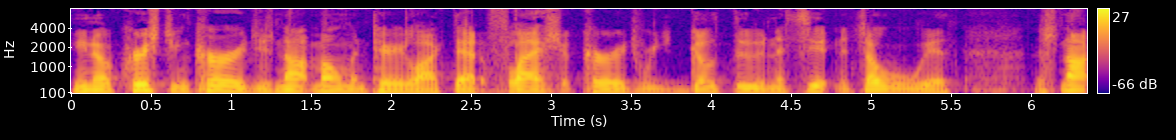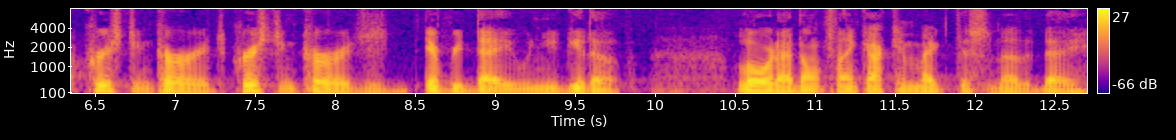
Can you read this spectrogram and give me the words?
You know, Christian courage is not momentary like that, a flash of courage where you go through and that's it and it's over with. That's not Christian courage. Christian courage is every day when you get up. Lord, I don't think I can make this another day.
